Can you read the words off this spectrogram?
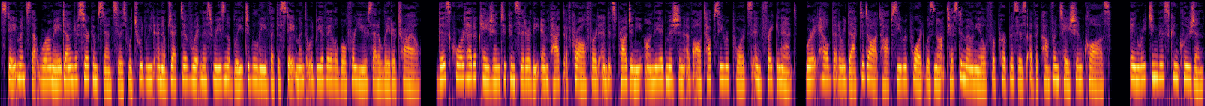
statements that were made under circumstances which would lead an objective witness reasonably to believe that the statement would be available for use at a later trial. This court had occasion to consider the impact of Crawford and its progeny on the admission of autopsy reports in Freycinet, where it held that a redacted autopsy report was not testimonial for purposes of the Confrontation Clause. In reaching this conclusion,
